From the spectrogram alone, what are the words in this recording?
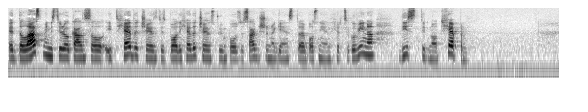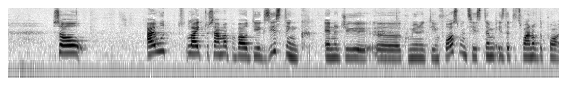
at the last ministerial council it had a chance, this body had a chance to impose a sanction against uh, Bosnia and Herzegovina, this did not happen. So I would like to sum up about the existing energy uh, community enforcement system is that it's one of the po-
